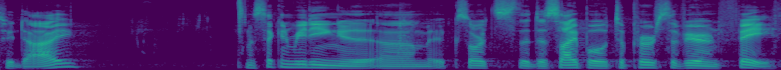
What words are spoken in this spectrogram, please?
to die. The second reading uh, um, exhorts the disciple to persevere in faith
